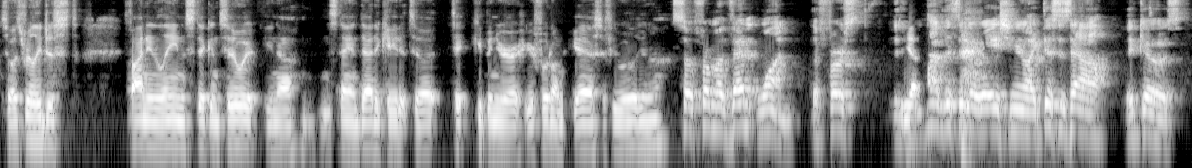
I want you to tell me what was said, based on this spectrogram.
So it's really just finding a lane and sticking to it, you know, and staying dedicated to it, t- keeping your your foot on the gas, if you will, you know. So from event one, the first yep. you have this iteration, you're like, this is how it goes.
